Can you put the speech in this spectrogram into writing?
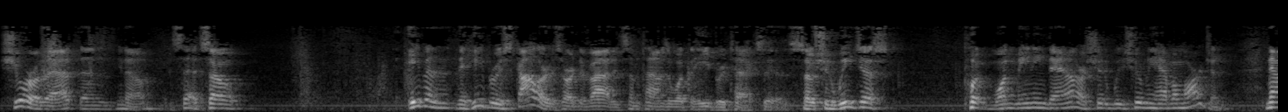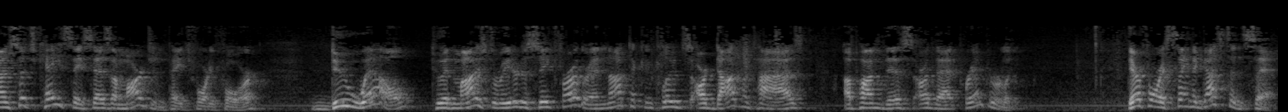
sure of that, then, you know, it said. So, even the Hebrew scholars are divided sometimes of what the Hebrew text is. So should we just put one meaning down or should we, should we have a margin? Now in such case, they says a margin, page 44, do well to admonish the reader to seek further and not to conclude or dogmatize upon this or that peremptorily. Therefore, as St. Augustine said,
